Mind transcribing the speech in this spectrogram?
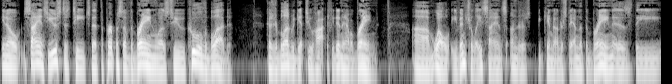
you know, science used to teach that the purpose of the brain was to cool the blood because your blood would get too hot if you didn't have a brain. Um, well, eventually, science under, became to understand that the brain is the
